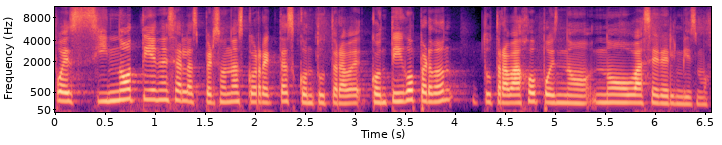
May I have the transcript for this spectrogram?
pues si no tienes a las personas correctas con tu contigo, perdón, tu trabajo pues no, no va a ser el mismo.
